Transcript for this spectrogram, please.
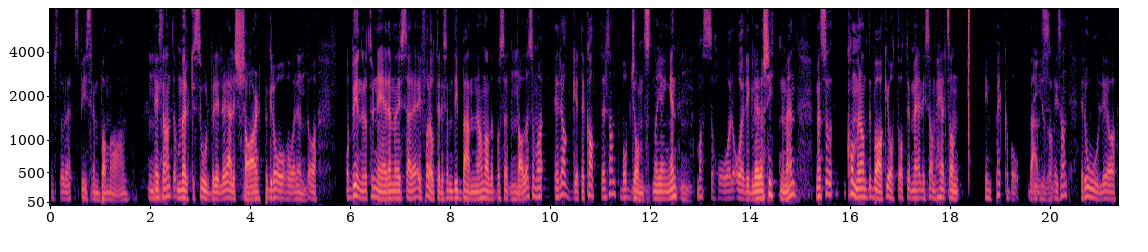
som står og spiser en banan. Mm. ikke sant? Og mørke solbriller, jævlig sharp, gråhåret. Mm. Og, og, begynner å turnere med disse her, i forhold til liksom, de bandene han hadde på 70-tallet, mm. som var raggete katter. sant? Bob Johnston og gjengen. Mm. Masse hår, orgler og skitne menn. Men så kommer han tilbake i 88 med liksom helt sånn impeccable bands. Ikke sant? Rolig. Og,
